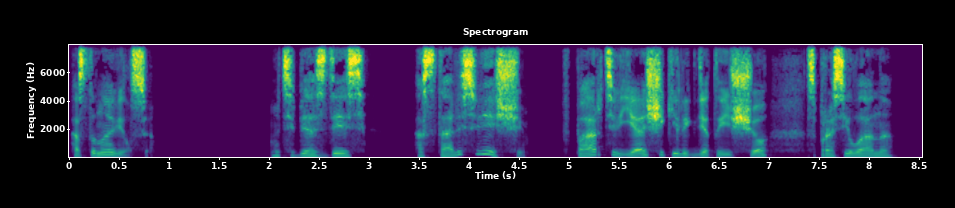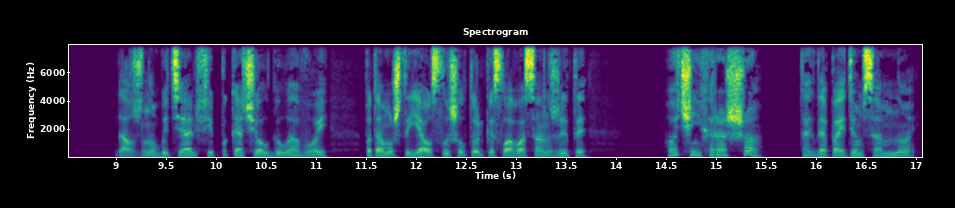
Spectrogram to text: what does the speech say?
остановился. «У тебя здесь остались вещи? В парте, в ящике или где-то еще?» — спросила она. Должно быть, Альфи покачал головой, потому что я услышал только слова Санжиты «Очень хорошо, тогда пойдем со мной.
